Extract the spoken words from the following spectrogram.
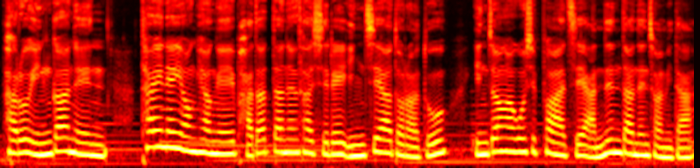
바로 인간은 타인의 영향을 받았다는 사실을 인지하더라도 인정하고 싶어 하지 않는다는 점이다.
